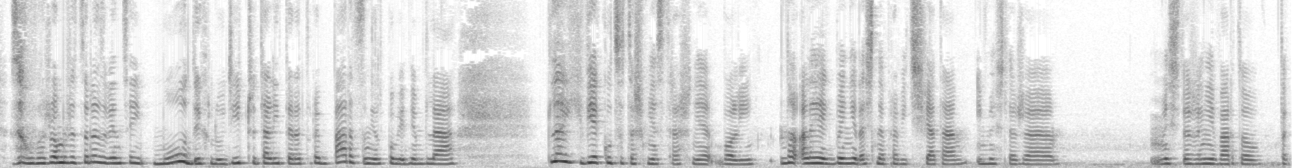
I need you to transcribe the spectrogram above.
zauważyłam, że coraz więcej młodych ludzi czyta literaturę bardzo nieodpowiednią dla, dla ich wieku, co też mnie strasznie boli. No ale jakby nie da się naprawić świata i myślę, że myślę, że nie warto tak,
